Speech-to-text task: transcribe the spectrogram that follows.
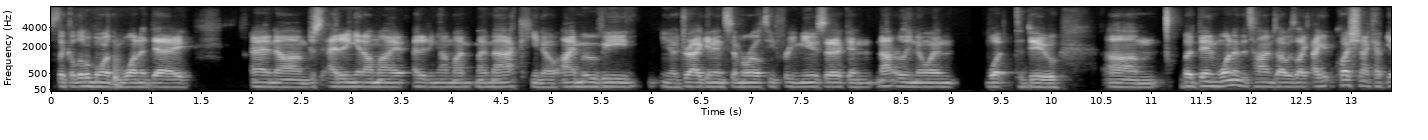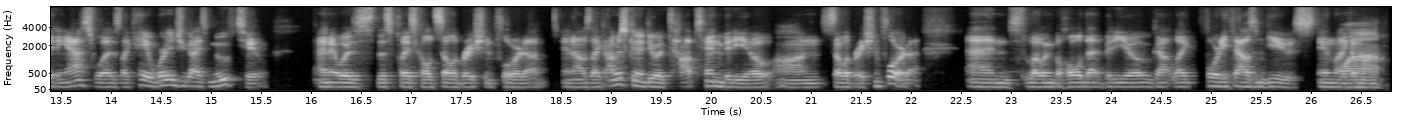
It's like a little more than one a day, and um, just editing it on my editing on my my Mac, you know, iMovie, you know, dragging in some royalty free music, and not really knowing what to do. Um, but then one of the times I was like, I question I kept getting asked was like, "Hey, where did you guys move to?" And it was this place called Celebration, Florida. And I was like, I'm just going to do a top 10 video on Celebration, Florida and lo and behold, that video got like 40,000 views in like wow. a month.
